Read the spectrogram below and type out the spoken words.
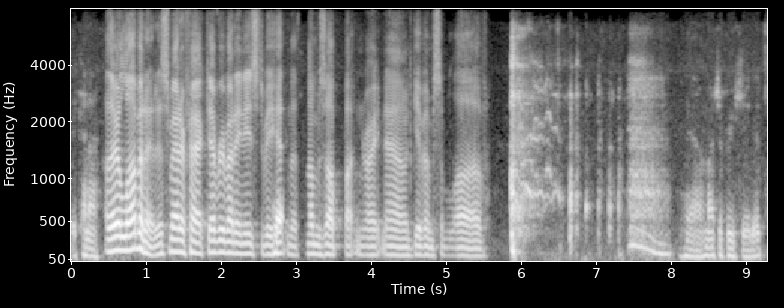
they kind of Oh, they're loving it. As a matter of fact, everybody needs to be hitting the thumbs up button right now and give him some love. yeah much appreciated.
